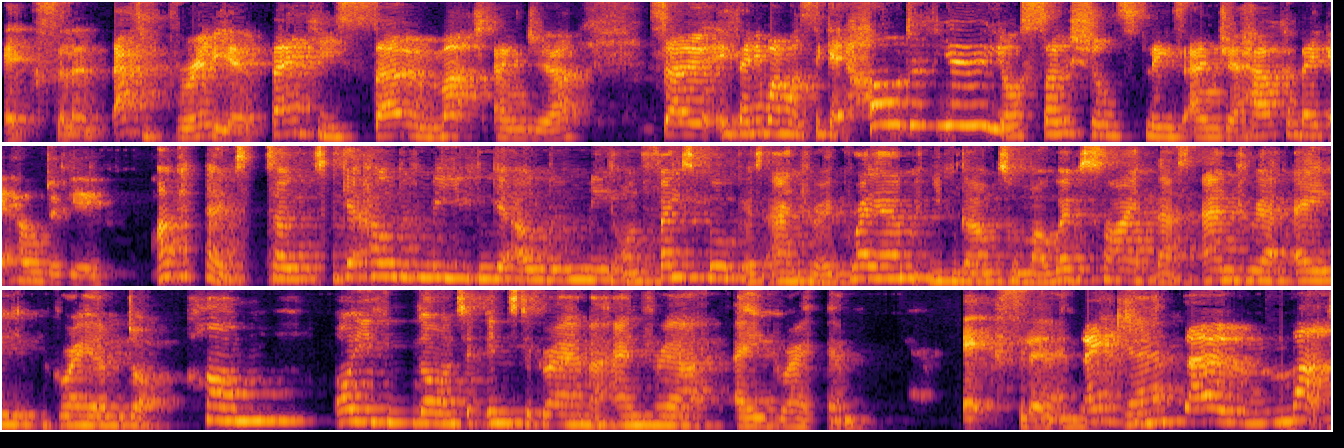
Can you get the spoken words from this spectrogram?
Excellent. That's brilliant. Thank you so much, Andrea. So, if anyone wants to get hold of you, your socials, please, Andrea, how can they get hold of you? Okay, so to get hold of me, you can get hold of me on Facebook as Andrea Graham. You can go onto my website, that's andreaagraham.com, or you can go onto Instagram at Andrea A. Graham. Excellent. Thank yeah. you so much.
